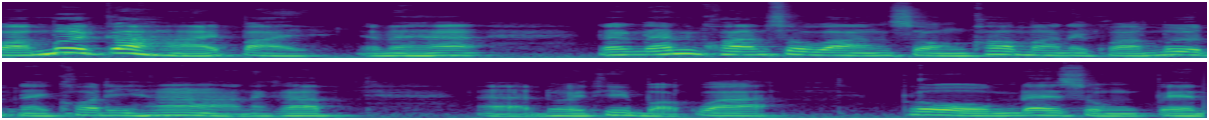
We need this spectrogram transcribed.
ความมืดก็หายไปเห็นไหมฮะ ดังนั้นความสว่างส่องเข้ามาในความมืดในข้อที่5นะครับโดยที่บอกว่าพระองค์ได้ทรงเป็น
